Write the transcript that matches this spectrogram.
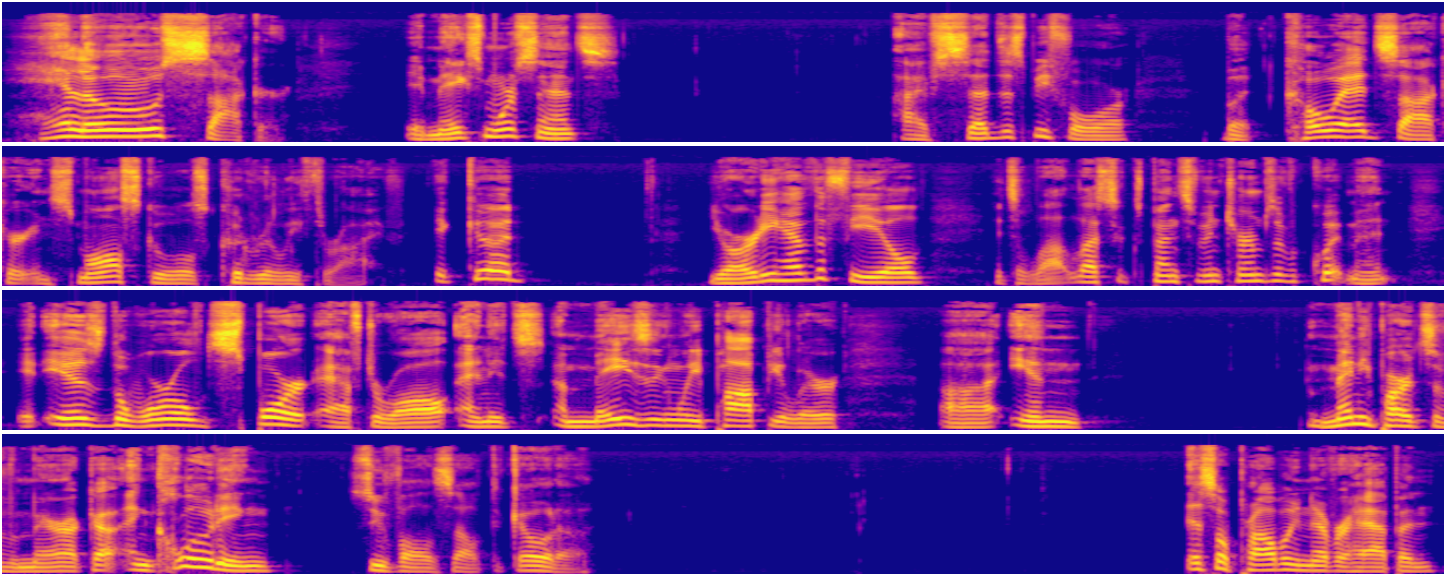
Hello, soccer. It makes more sense I've said this before, but co ed soccer in small schools could really thrive. It could. You already have the field. It's a lot less expensive in terms of equipment. It is the world sport, after all, and it's amazingly popular uh, in many parts of America, including Sioux Falls, South Dakota. This will probably never happen,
